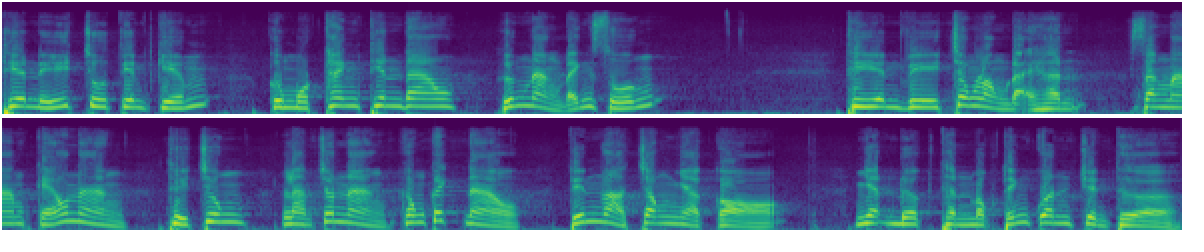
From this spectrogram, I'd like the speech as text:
Thiên ý chu tiên kiếm, cùng một thanh thiên đao hướng nàng đánh xuống. Thiên Vi trong lòng đại hận Giang Nam kéo nàng, Thủy chung làm cho nàng không cách nào Tiến vào trong nhà cỏ, Nhận được thần Mộc Thánh Quân truyền thừa.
